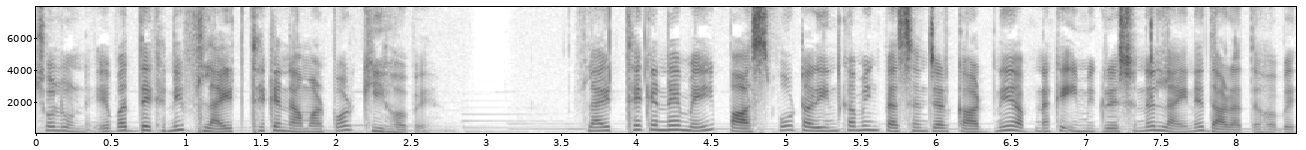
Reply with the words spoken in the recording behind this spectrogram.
চলুন, এবার দেখে নিই ফ্লাইট থেকে নামার পর কি হবে। ফ্লাইট থেকে নেমেই পাসপোর্ট আর ইনকামিং প্যাসেঞ্জার কার্ড নিয়ে আপনাকে ইমিগ্রেশনের লাইনে দাঁড়াতে হবে।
